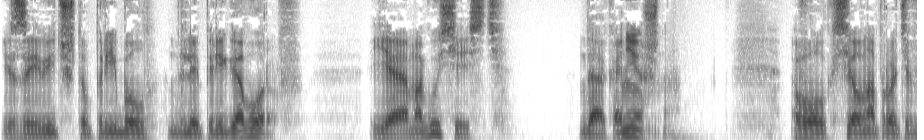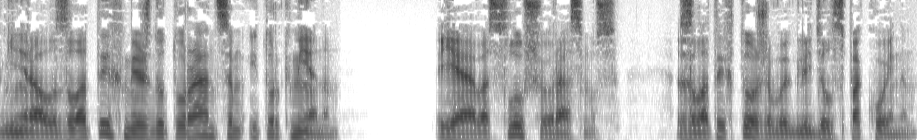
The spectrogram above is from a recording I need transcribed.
и заявить, что прибыл для переговоров. Я могу сесть?» «Да, конечно». Волк сел напротив генерала Золотых между туранцем и туркменом. «Я вас слушаю, Расмус». Золотых тоже выглядел спокойным.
